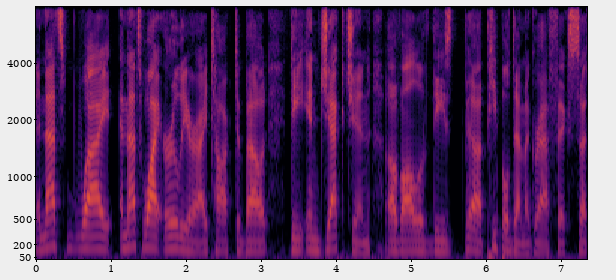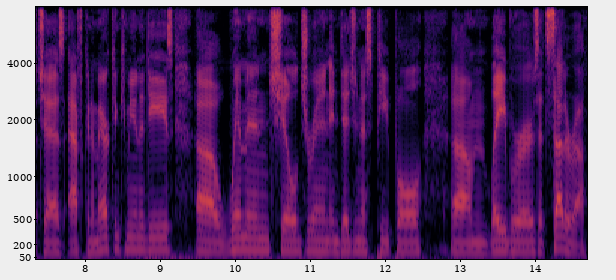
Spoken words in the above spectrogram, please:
And that's why and that's why earlier I talked about the injection of all of these uh, people demographics such as African American communities, uh, women, children, indigenous people, um, laborers, etc.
